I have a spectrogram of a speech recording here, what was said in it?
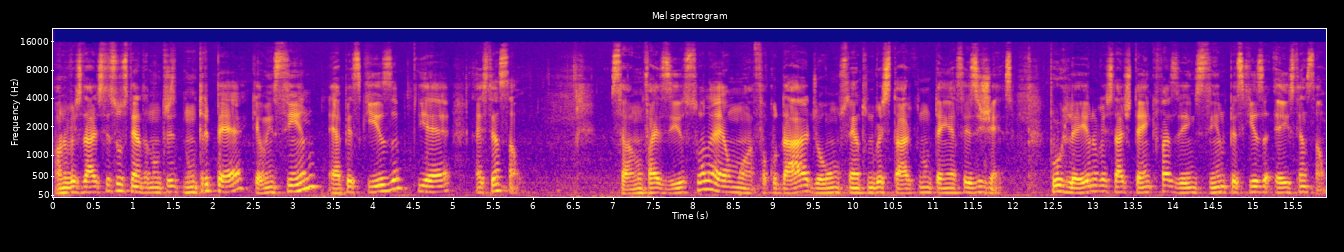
A universidade se sustenta num, tri, num tripé, que é o ensino, é a pesquisa e é a extensão. Se ela não faz isso, ela é uma faculdade ou um centro universitário que não tem essa exigência. Por lei, a universidade tem que fazer ensino, pesquisa e extensão.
